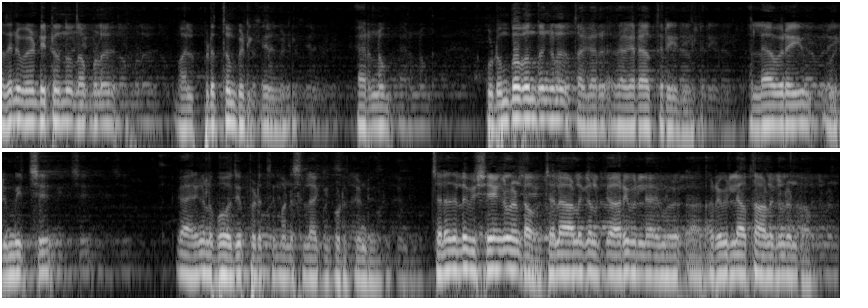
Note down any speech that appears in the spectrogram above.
അതിനു വേണ്ടിയിട്ടൊന്നും നമ്മൾ മൽപ്പിടുത്തം പിടിക്കരുത്. കാരണം കുടുംബ ബന്ധങ്ങൾ തകര തകരാത്ത രീതിയിൽ എല്ലാവരെയും ഒരുമിച്ച് കാര്യങ്ങൾ ബോധ്യപ്പെടുത്തി മനസ്സിലാക്കി കൊടുക്കേണ്ടി വരും. ചില ചില വിഷയങ്ങളുണ്ടാവും. ചില ആളുകൾക്ക് അറിവില്ലായ്മ അറിവില്ലാത്ത ആളുകളുണ്ടാവും.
